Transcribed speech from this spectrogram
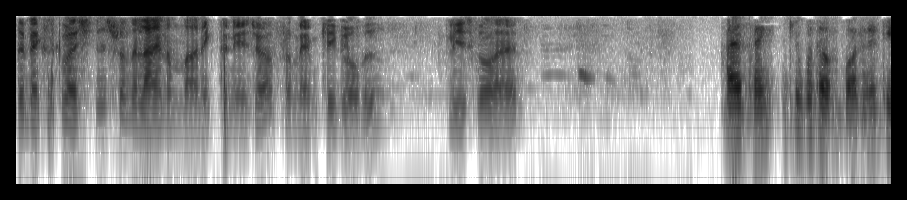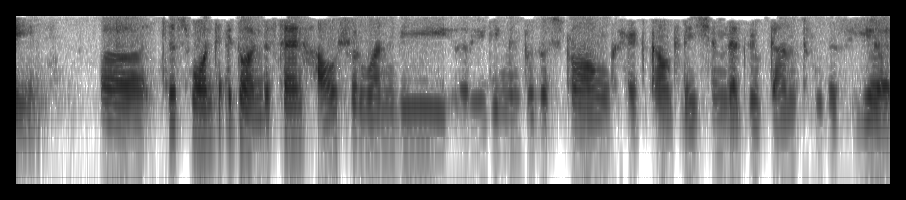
The next question is from the line of Manik Taneja from Emkay Global. Please go ahead. Hi, thank you for the opportunity. Uh, just wanted to understand how should one be reading into the strong headcount addition that we've done through this year,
